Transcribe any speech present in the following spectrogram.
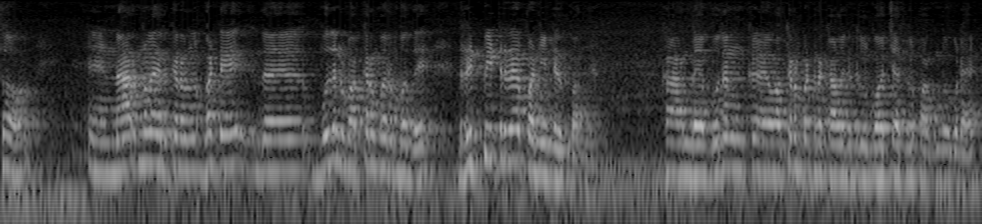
ஸோ நார்மலாக eh, இருக்கிறவங்க பட்டு eh, இந்த புதன் வக்கரம் வரும்போது ரிப்பீட்டடாக பண்ணிட்டு இருப்பாங்க. கா- அந்த புதன் க- வக்கரம் பெற்ற காலகட்டத்தில் கோச்சாரத்தில் பார்க்கும்போது கூட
